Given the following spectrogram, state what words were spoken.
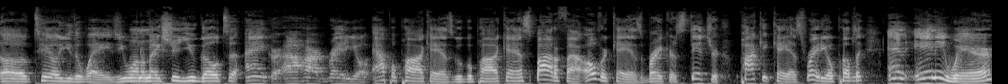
uh, tell you the ways. You want to make sure you go to Anchor, iHeartRadio, Apple Podcasts, Google Podcasts, Spotify, Overcast, Breaker, Stitcher, Pocket Cast, Radio Public, and anywhere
